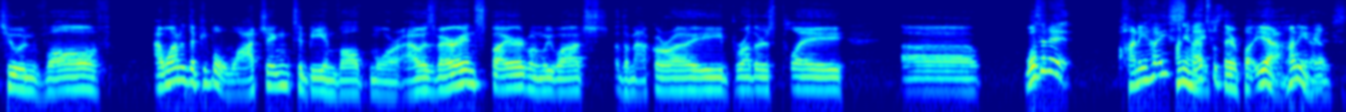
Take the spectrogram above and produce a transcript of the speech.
to involve i wanted the people watching to be involved more. I was very inspired when we watched the mcelroy brothers play uh wasn't it honey heist? Honey that's Heist. what they were playing yeah honey Yep. heist.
